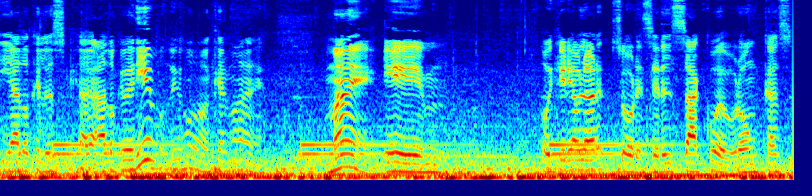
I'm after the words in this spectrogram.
y a lo que, les, a, lo que venimos, dijo aquel. Madre, ser el saco de broncas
